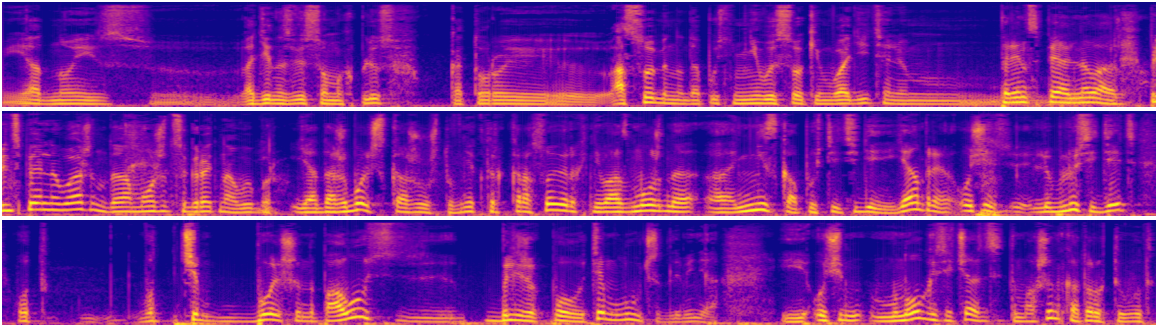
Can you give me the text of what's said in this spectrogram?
и одно из, один из весомых плюсов который особенно, допустим, невысоким водителям... Принципиально важен. Принципиально важен, да, может сыграть на выбор. Я даже больше скажу, что в некоторых кроссоверах невозможно э, низко опустить сиденье. Я, например, очень люблю сидеть вот вот чем больше на полу, ближе к полу, тем лучше для меня. И очень много сейчас действительно машин, в которых ты вот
